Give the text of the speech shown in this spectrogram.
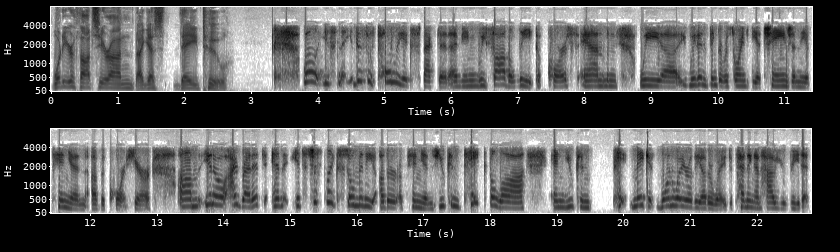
what are your thoughts here on, I guess, day two? Well, this was totally expected. I mean, we saw the leak, of course, and when we uh, we didn't think there was going to be a change in the opinion of the court here. Um, you know, I read it, and it's just like so many other opinions. You can take the law, and you can make it one way or the other way, depending on how you read it.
